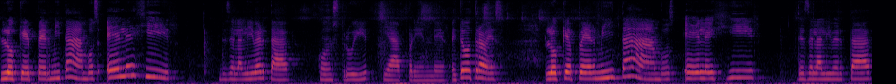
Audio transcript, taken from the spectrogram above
lo que permita a ambos elegir desde la libertad, construir y aprender. Ahí tengo otra vez. Lo que permita a ambos elegir desde la libertad,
